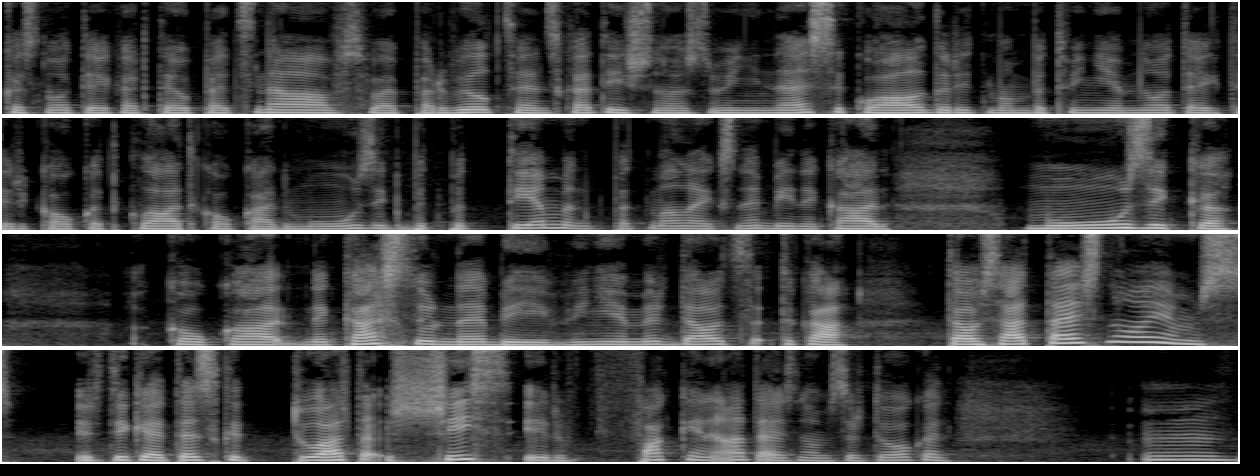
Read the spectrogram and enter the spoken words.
kas notiek ar tevi pēc nāves, vai par vilcienu skatīšanos. Viņi neseko algoritmam, bet viņiem noteikti ir kaut, kad klāta kaut kāda mūzika. Bet pat tiem, pat, man liekas, nebija nekāda mūzika. Uh, kaut kā, nekas tur nebija. Viņiem ir daudz, tā kā tavs attaisnojums ir tikai tas, ka atta šis ir fucking attaisnojums ar to, ka mm,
